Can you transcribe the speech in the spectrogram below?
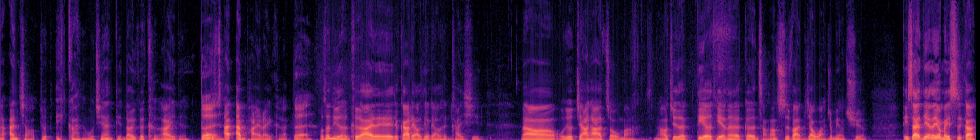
那按脚就一干，我竟然点到一个可爱的，对，按按牌来可爱。对，我这女的很可爱嘞，就跟她聊天聊得很开心。然后我就加她周嘛，然后接着第二天呢，跟厂商吃饭比较晚就没有去了。第三天呢又没事干。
